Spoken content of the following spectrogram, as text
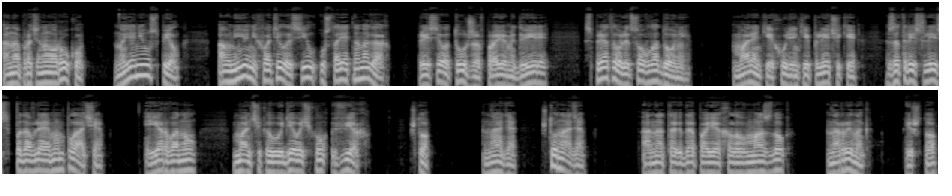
Она протянула руку, но я не успел, а у нее не хватило сил устоять на ногах. Присела тут же в проеме двери, спрятала лицо в ладони. Маленькие худенькие плечики затряслись в подавляемом плаче. Я рванул мальчиковую девочку вверх. Что? Надя. Что Надя? Она тогда поехала в Моздок, на рынок. И что?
